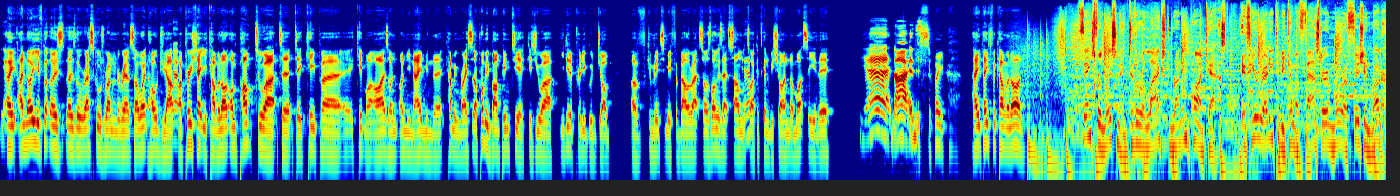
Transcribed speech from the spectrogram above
yeah hey, I know you've got those those little rascals running around, so I won't hold you up. Yep. I appreciate you coming on. I'm pumped to uh to to keep uh keep my eyes on on your name in the coming races. I'll probably bump into you because you uh you did a pretty good job of convincing me for Ballarat. So as long as that sun looks like it's going to be shining, I might see you there. Yeah nice Sweet. Hey, thanks for coming on. Thanks for listening to the Relaxed Running Podcast. If you're ready to become a faster, more efficient runner,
